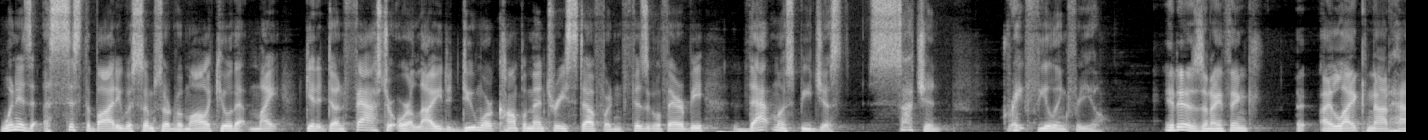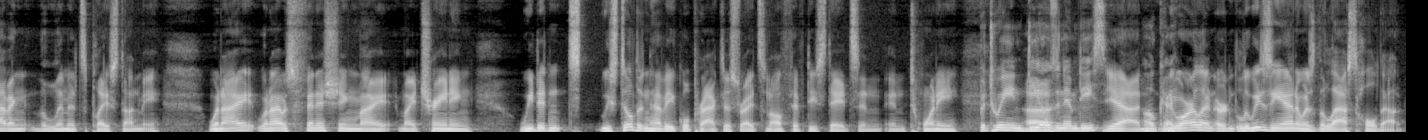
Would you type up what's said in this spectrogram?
When is it assist the body with some sort of a molecule that might get it done faster or allow you to do more complementary stuff or in physical therapy? That must be just such a great feeling for you. It is, and I think I like not having the limits placed on me. When I when I was finishing my my training, we didn't we still didn't have equal practice rights in all 50 states in in 20 Between uh, DOs and MDs? Yeah, Okay. New Orleans or Louisiana was the last holdout.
